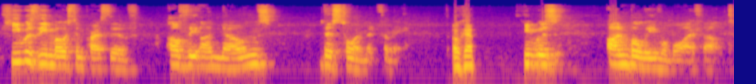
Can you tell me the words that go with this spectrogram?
he was the most impressive of the unknowns this tournament for me. Okay, He was unbelievable. I felt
